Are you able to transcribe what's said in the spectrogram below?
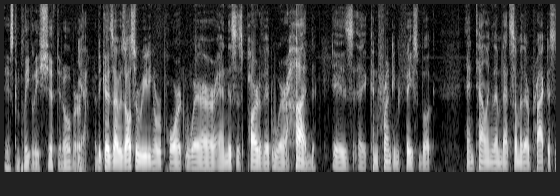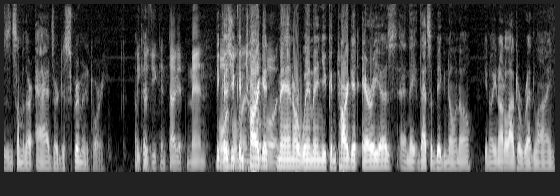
is completely shifted over. Yeah, because I was also reading a report where, and this is part of it, where HUD is uh, confronting Facebook and telling them that some of their practices and some of their ads are discriminatory. Because you can target men. Because or you can target or men or women, you can target areas, and they, that's a big no-no. You know, you're not allowed to redline.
